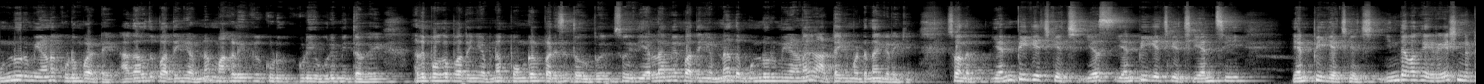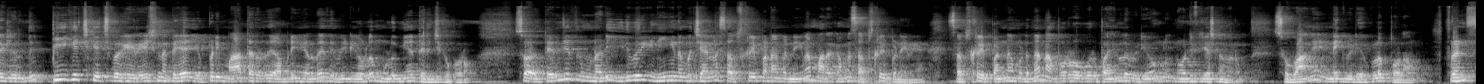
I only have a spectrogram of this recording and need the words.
முன்னுரிமையான குடும்ப அட்டை அதாவது பார்த்தீங்க அப்படின்னா மகளிருக்கு கொடுக்கக்கூடிய உரிமை தொகை அது போக பார்த்தீங்க அப்படின்னா பொங்கல் பரிசு தொகுப்பு. ஸோ இது எல்லாமே பார்த்தீங்க அப்படின்னா அந்த முன்னுரிமையான அட்டை அட்டைக்கு மட்டும்தான் கிடைக்கும். ஸோ அந்த NPHH S NPHH NC NPHH இந்த வகை ரேஷன் அட்டையிலிருந்து பிஹெச்ஹெச் வகை ரேஷன் அட்டையை எப்படி மாற்றுறது அப்படிங்கிறத இந்த வீடியோவில் முழுமையாக தெரிஞ்சுக்க போகிறோம் ஸோ அது தெரிஞ்சதுக்கு முன்னாடி இது வரைக்கும் நீங்கள் நம்ம சேனலை சப்ஸ்கிரைப் பண்ணாமல் இருந்தீங்கன்னா மறக்காமல் சப்ஸ்கிரைப் பண்ணிடுங்க. சப்ஸ்கிரைப் பண்ணால் மட்டும்தான் நான் போடுற ஒரு பயனுள்ள வீடியோ உங்களுக்கு நோட்டிஃபிகேஷன் வரும். ஸோ வாங்க இன்னைக்கு வீடியோக்குள்ளே போகலாம் ஃப்ரெண்ட்ஸ்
